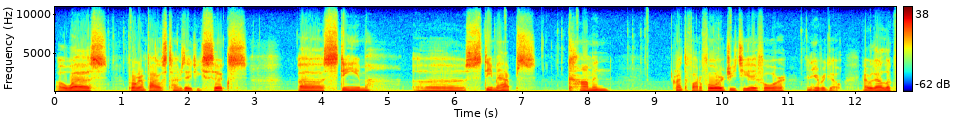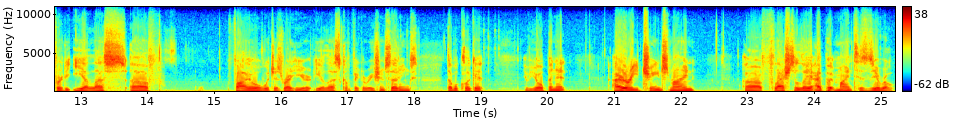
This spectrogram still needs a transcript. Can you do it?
OS, program files times 86, uh, Steam, uh, Steam apps, common, Grand Theft Auto 4, GTA 4, and here we go. Now we gotta look for the ELS uh, file, which is right here, ELS configuration settings. Double click it. If you open it, I already changed mine. Uh, flash delay, I put mine to zero.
